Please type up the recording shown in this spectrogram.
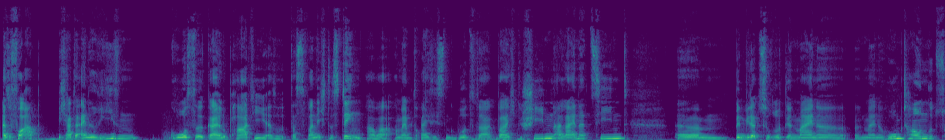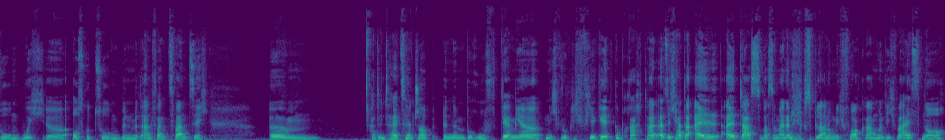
Also vorab, ich hatte eine riesengroße, geile Party. Also das war nicht das Ding, aber an meinem 30. Geburtstag war ich geschieden, alleinerziehend, ähm, bin wieder zurück in meine, in meine Hometown gezogen, wo ich äh, ausgezogen bin mit Anfang 20. Ähm, hatte einen Teilzeitjob in einem Beruf, der mir nicht wirklich viel Geld gebracht hat. Also ich hatte all, all das, was in meiner Lebensplanung nicht vorkam. Und ich weiß noch,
